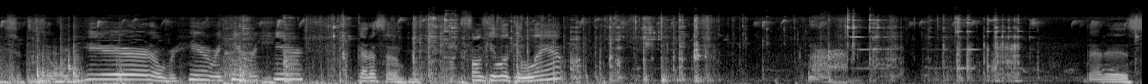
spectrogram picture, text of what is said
Set this over here, over here, over here, over here. Got us a funky looking lamp. That is,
